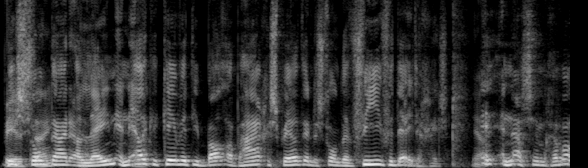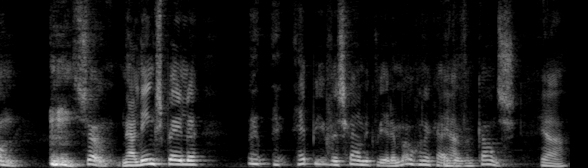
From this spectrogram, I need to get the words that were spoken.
die stond daar alleen en elke keer werd die bal op haar gespeeld en er stonden vier verdedigers. Ja. En, en als ze hem gewoon zo naar links spelen, dan heb je waarschijnlijk weer een mogelijkheid Ja. of een kans. ja.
